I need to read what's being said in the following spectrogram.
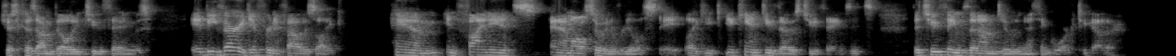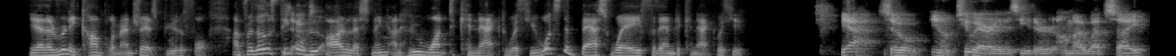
just because I'm building two things, it'd be very different if I was like, hey, I'm in finance and I'm also in real estate. Like you you can't do those two things. It's the two things that I'm doing. I think work together. Yeah, they're really complementary. It's beautiful. And for those people exactly. who are listening and who want to connect with you, what's the best way for them to connect with you? Yeah, so you know, two areas: either on my website,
